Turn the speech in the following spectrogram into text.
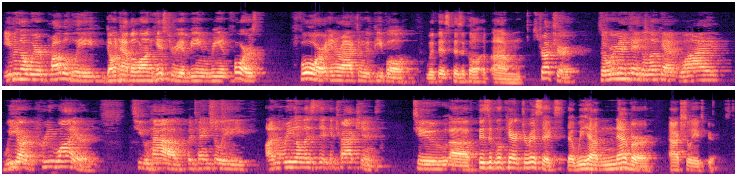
even though we probably don't have a long history of being reinforced for interacting with people with this physical um, structure? So we're going to take a look at why we are pre-wired to have potentially unrealistic attractions to uh, physical characteristics that we have never actually experienced.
